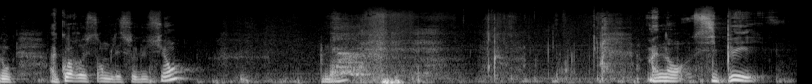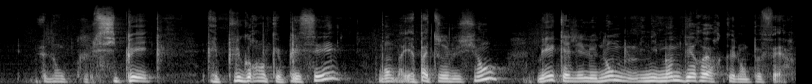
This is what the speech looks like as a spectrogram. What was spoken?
Donc, à quoi ressemblent les solutions? Maintenant, si P, donc, si P est plus grand que PC, bon, bah, il n'y a pas de solution, mais quel est le nombre minimum d'erreurs que l'on peut faire?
